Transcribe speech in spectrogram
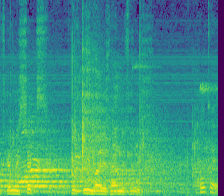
it's going to be 6.15 by the time we finish. Okay.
